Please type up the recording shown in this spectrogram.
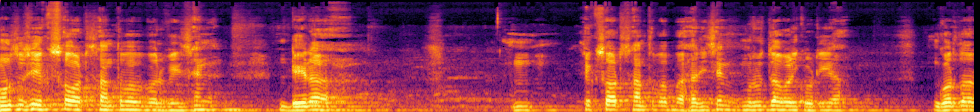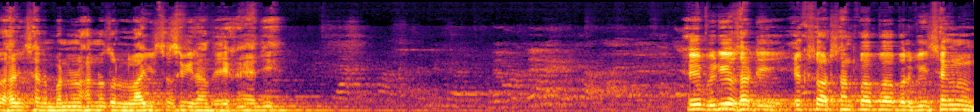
ਹੁਣ ਤੁਸੀਂ 108 ਸੰਤ ਬਾਬਾ ਬਲਵੀਰ ਸਿੰਘ ਡੇਰਾ ਅਮ, 108 ਸੰਤ ਬਾਬਾ ਹਰੀ ਸਿੰਘ ਮਰੂਦਾ ਵਾਲੀ ਕੋਠੀ ਗੁਰਦੁਆਰਾ ਹਰੀ ਸਿੰਘ ਬੰਨਣ ਹਨ ਤੋਂ ਲਾਈਵ ਤਸਵੀਰਾਂ ਦੇਖ ਰਹੇ ਆ ਜੀ। ਇਹ ਵੀਡੀਓ ਸਾਡੀ 108 ਸੰਤ ਬਾਬਾ ਬਲਵੀਰ ਸਿੰਘ ਨੂੰ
